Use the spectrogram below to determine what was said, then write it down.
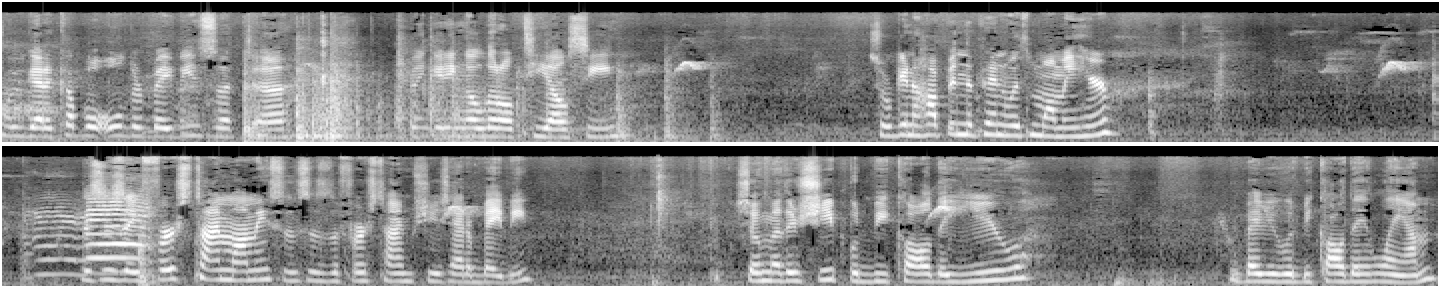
We've got a couple older babies that uh, have been getting a little TLC. So we're gonna hop in the pen with mommy here. This is a first time mommy, so this is the first time she's had a baby. So mother sheep would be called a ewe. Baby would be called a lamb.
